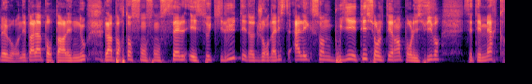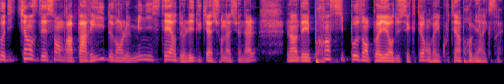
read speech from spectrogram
Mais bon, on n'est pas là pour parler de nous. L'important, ce sont celles et ceux qui luttent. Et notre journaliste Alexandre Bouillet était sur le terrain pour les suivre. C'était mercredi 15 décembre à Paris, devant le ministère de l'Éducation nationale, l'un des principaux employeurs du secteur. On va écouter un premier extrait.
